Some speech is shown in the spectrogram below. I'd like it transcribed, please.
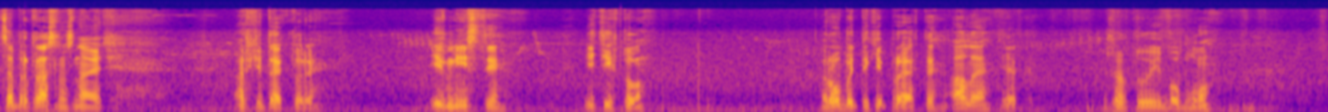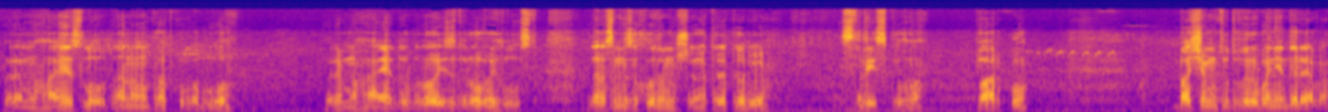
це прекрасно знають архітектори і в місті, і ті, хто робить такі проекти, але, як жартують, бабло перемагає зло. В даному випадку бабло перемагає добро і здоровий глузд. Зараз ми заходимо ще на територію Стрийського парку. Бачимо тут вирубані дерева.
